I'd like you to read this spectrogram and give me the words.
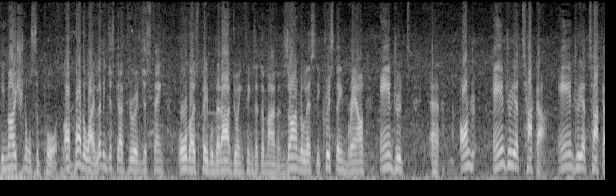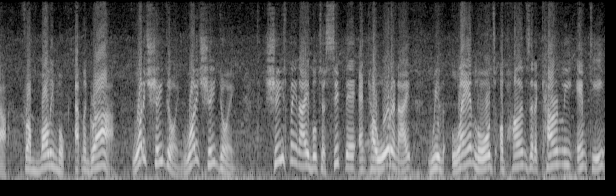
emotional support. Oh, by the way, let me just go through and just thank all those people that are doing things at the moment. Zion Valesti, Christine Brown, Andrew, uh, Andre, Andrea Tucker, Andrea Tucker from Mollymook at McGrath. What is she doing? What is she doing? She's been able to sit there and coordinate with landlords of homes that are currently empty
